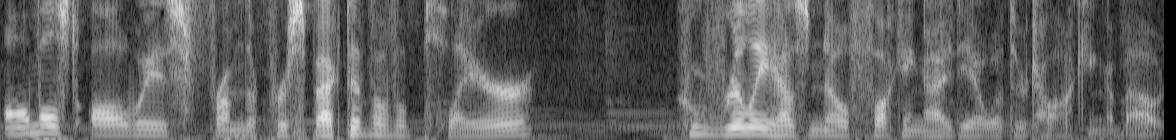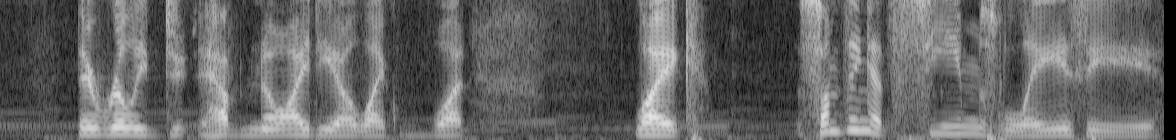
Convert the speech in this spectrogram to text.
almost always from the perspective of a player who really has no fucking idea what they're talking about. They really do have no idea like what like something that seems lazy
